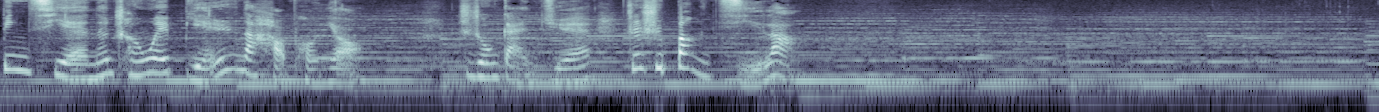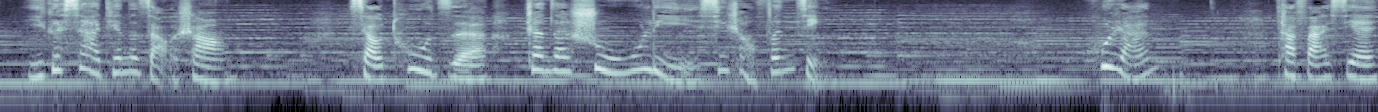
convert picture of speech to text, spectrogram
并且能成为别人的好朋友，这种感觉真是棒极了。一个夏天的早上，小兔子站在树屋里欣赏风景，忽然。他发现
